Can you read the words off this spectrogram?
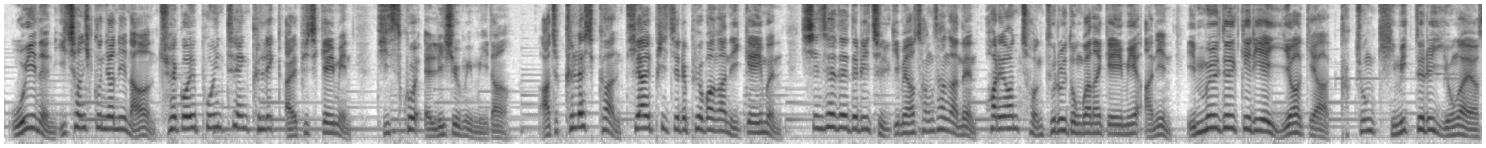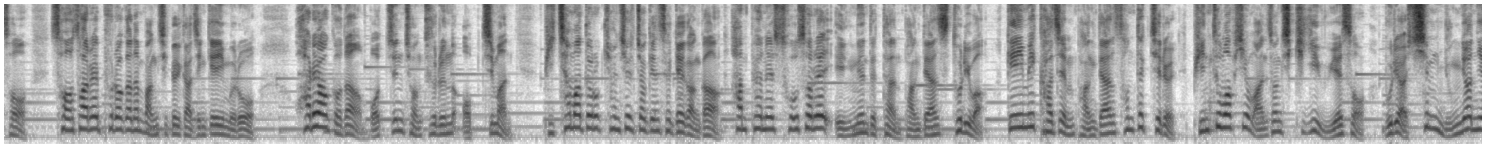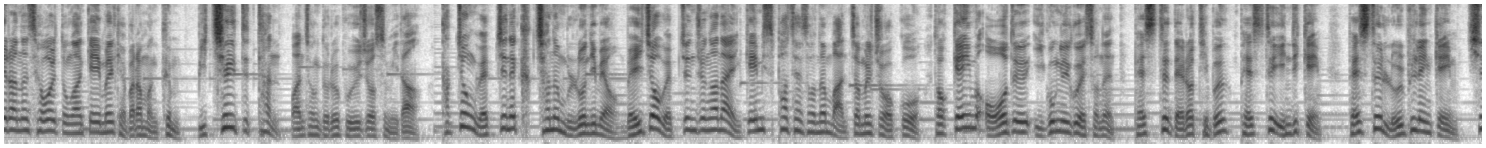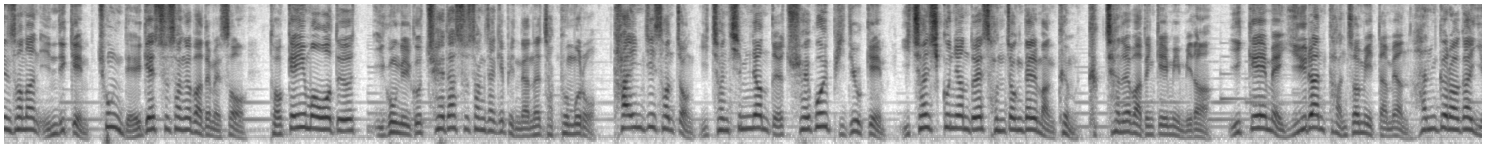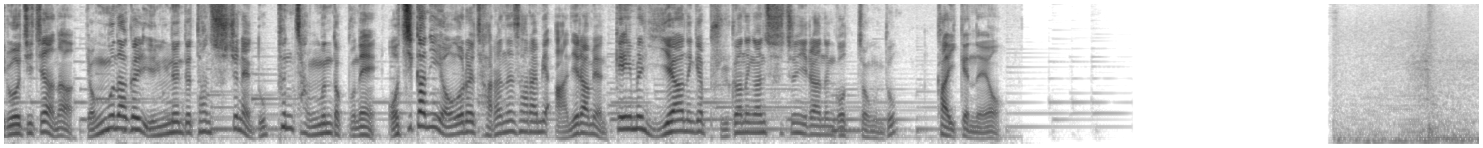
5위는 2019년에 나온 최고의 point and click RPG 게임인 디스코 엘리시움입니다 아주 클래식한 TRPG를 표방한 이 게임은 신세대들이 즐기며 상상하는 화려한 전투를 동반한 게임이 아닌 인물들끼리의 이야기와 각종 gimmick들을 이용하여서 서사를 풀어가는 방식을 가진 게임으로 화려하거나 멋진 전투는 없지만 비참하도록 현실적인 세계관과 한편의 소설을 읽는 듯한 방대한 스토리와 게임이 가진 방대한 선택지를 빈틈없이 완성시키기 위해서 무려 16년이라는 세월 동안 게임을 개발한 만큼 미칠 듯한 완성도를 보여주었습니다. 각종 웹진의 극찬은 물론이며 메이저 웹진 중 하나인 게임스팟에서는 만점을 주었고 더 게임 어워드 2019에서는 best narrative, best indie game, best role-playing game, 신선한 indie game 총 4개 수상을 받으면서 더 게임 어워드 2019 최다 수상작에 빛나는 작품으로 타임지 선정 2010년대 최고의 비디오 게임 2019년도에 선정될 만큼 극찬을 받은 게임입니다. 이 게임의 유일한 단점이 있다면 한글화가 이루어지지 않아 영문학을 읽는 듯한 수준의 높은 장문 덕분에 어지간히 영어를 잘하는 사람이 아니라면 게임을 이해하는 게 불가능한 수준이라는 것 정도 가 있겠네요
